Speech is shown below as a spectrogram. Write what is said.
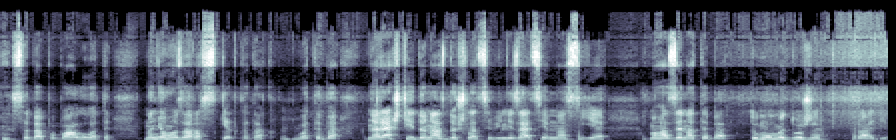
себе побалувати. На нього зараз скидка, так? Мгм. В АТБ. Нарешті і до нас дійшла цивілізація, в нас є магазин АТБ. Тому ми дуже раді.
